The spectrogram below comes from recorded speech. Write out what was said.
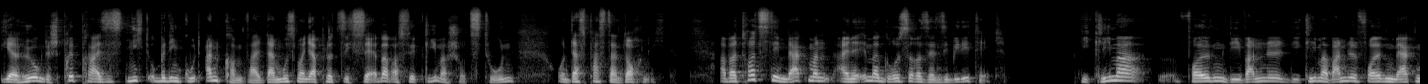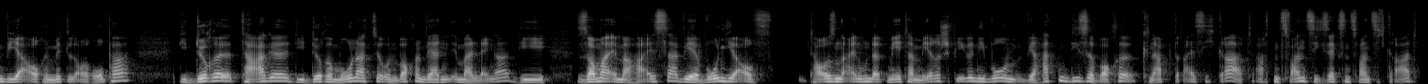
die Erhöhung des Spritpreises nicht unbedingt gut ankommt, weil dann muss man ja plötzlich selber was für Klimaschutz tun und das passt dann doch nicht. Aber trotzdem merkt man eine immer größere Sensibilität. Die Klimafolgen, die, Wandel, die Klimawandelfolgen merken wir auch in Mitteleuropa. Die Dürre-Tage, die Dürre-Monate und Wochen werden immer länger, die Sommer immer heißer. Wir wohnen hier auf 1100 Meter Meeresspiegelniveau. Wir hatten diese Woche knapp 30 Grad, 28, 26 Grad.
